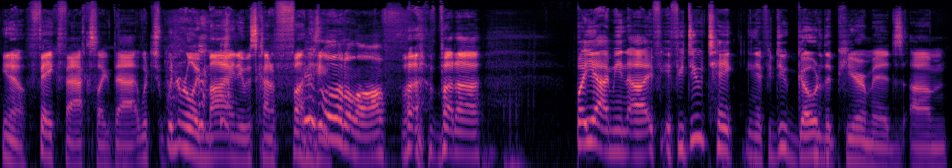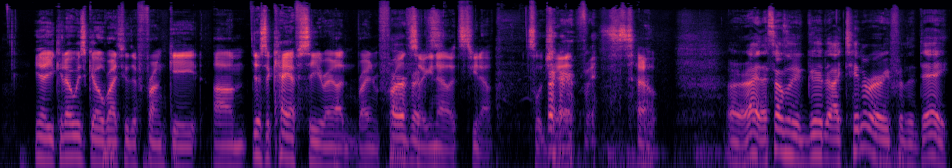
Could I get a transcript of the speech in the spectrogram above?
you know, fake facts like that, which we didn't really mind. It was kind of funny. It was a little off. but but uh but yeah i mean uh if, if you do take you know if you do go to the pyramids um you know you can always go right through the front gate um there's a kfc right on, right in front so you know it's you know it's legit Perfect. so All right, that sounds like a good itinerary for the day.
